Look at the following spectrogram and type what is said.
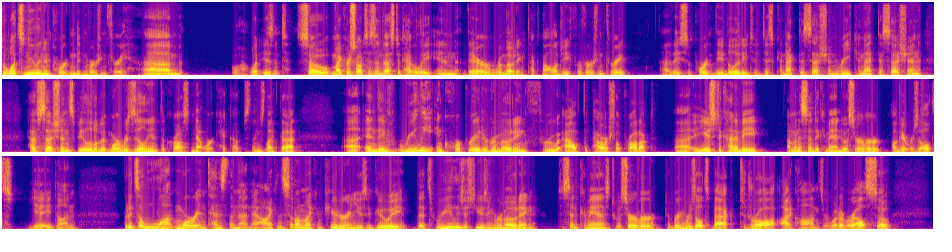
So what's new and important in version 3? Um, what isn't? So Microsoft has invested heavily in their remoting technology for version 3. Uh, they support the ability to disconnect a session, reconnect a session, have sessions be a little bit more resilient across network hiccups, things like that. Uh, and they've really incorporated remoting throughout the PowerShell product. Uh, it used to kind of be, I'm going to send a command to a server, I'll get results, yay, done. But it's a lot more intense than that now. I can sit on my computer and use a GUI that's really just using remoting to send commands to a server to bring results back to draw icons or whatever else. So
